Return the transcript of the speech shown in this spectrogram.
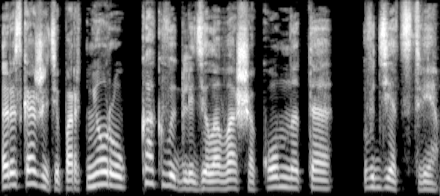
Расскажите партнеру, как выглядела ваша комната в детстве.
